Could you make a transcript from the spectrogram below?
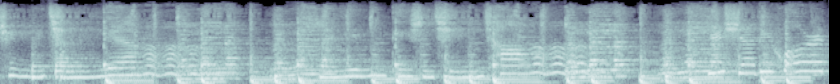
曲清凉，满盈笛声轻唱，月下的花儿。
